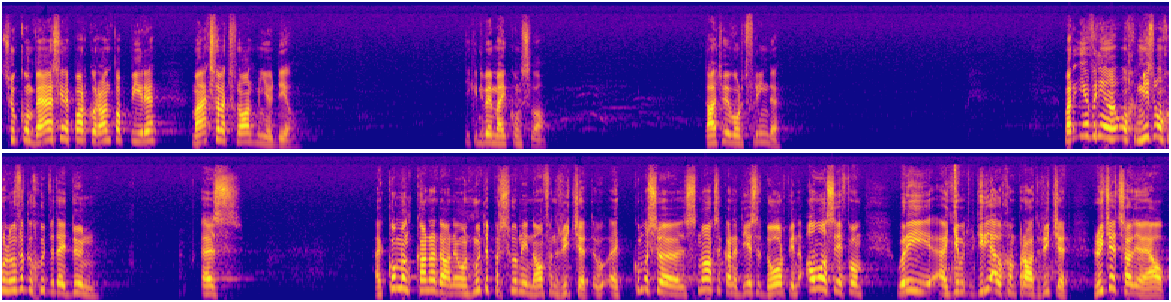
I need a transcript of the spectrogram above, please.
so kombersie en 'n paar koerantpapiere, maar ek sal dit vanaand met jou deel. Jy kan nie by my kom slaap." Daai twee word vriende. Maar een van die mees ongelooflike goed wat hy doen is Hy kom in Kanada en hy ontmoet 'n persoon met die naam van Richard. Hy kom in so 'n snaakse Kanadese dorpie en almal sê vir hom, "Hoorie, eh, jy moet met hierdie ou gaan praat, Richard. Richard sal jou help."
